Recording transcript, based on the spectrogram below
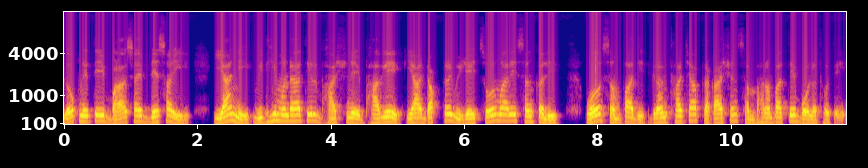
लोकनेते बाळासाहेब देसाई यांनी विधिमंडळातील भाषणे भाग एक या डॉक्टर विजय चोरमारे संकलित व संपादित ग्रंथाच्या प्रकाशन समारंभात ते बोलत होते.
